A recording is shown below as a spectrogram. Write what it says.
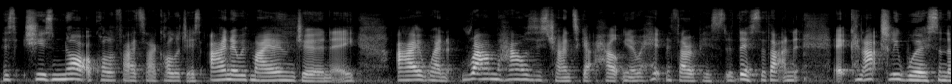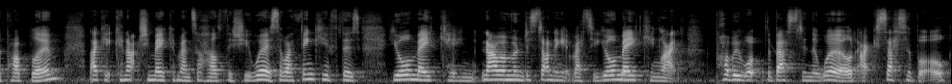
this, she's not a qualified psychologist. I know with my own journey, I went round the houses trying to get help, you know, a hypnotherapist, or this or that, and it can actually worsen the problem. Like it can actually make a mental health issue worse. So I think if there's, you're making, now I'm understanding it better, you're making like probably what the best in the world accessible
